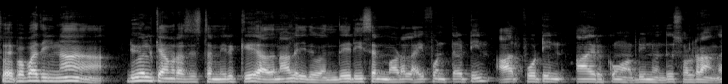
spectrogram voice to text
ஸோ இப்போ பார்த்தீங்கன்னா டியூவல் கேமரா சிஸ்டம் இருக்குது அதனால் இது வந்து recent model iPhone thirteen or fourteen ஆ இருக்கும் அப்படின்னு வந்து சொல்கிறாங்க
